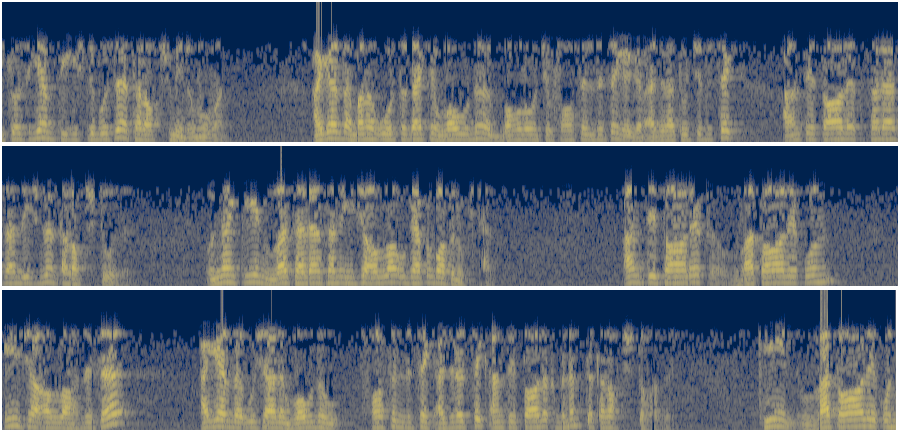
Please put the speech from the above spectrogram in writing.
ikkovsiga ham tegishli bo'lsa taloq tushmaydi umuman. Agarda mana o'rtadagi vovni bog'lovchi fosil desak agar ajratuvchi desak anti salasan deyish bilan taloq tushdi o'zi. Undan keyin va salasani inshaalloh u gapi botinib ketadi anti toliq va toliqun inshaalloh desa agarda o'shani vovni hosil desak ajratsak anti toliq bilan bitta taloq tushdi hozir. Keyin va toliqun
